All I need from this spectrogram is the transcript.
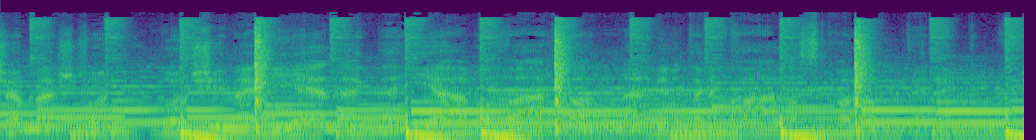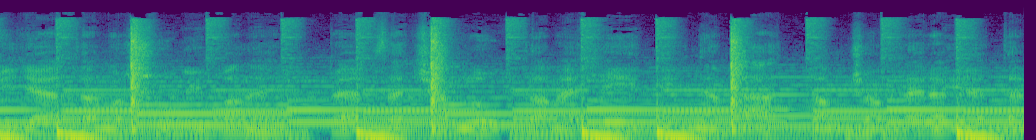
SMS-t, hogy bocsi meg ilyenek, de hiába vártam Nem jöttek válasz karakterek Figyeltem a suliban, egy percet sem lógtam Egy hétig nem láttam, csak reméltem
